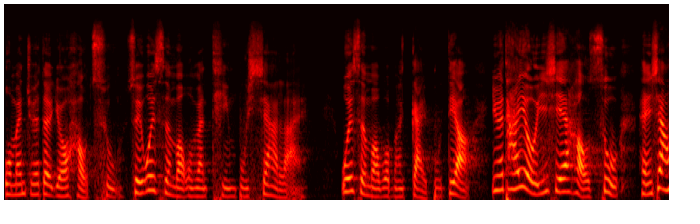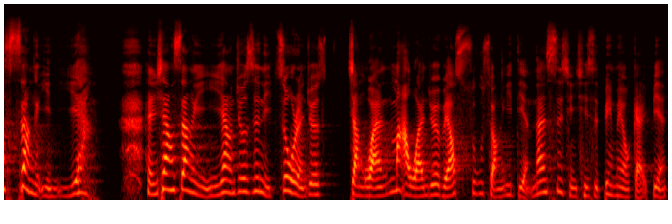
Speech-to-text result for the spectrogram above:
我们觉得有好处。所以为什么我们停不下来？为什么我们改不掉？因为它有一些好处，很像上瘾一样，很像上瘾一样。就是你做人，就讲完骂完，觉得比较舒爽一点，但事情其实并没有改变。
